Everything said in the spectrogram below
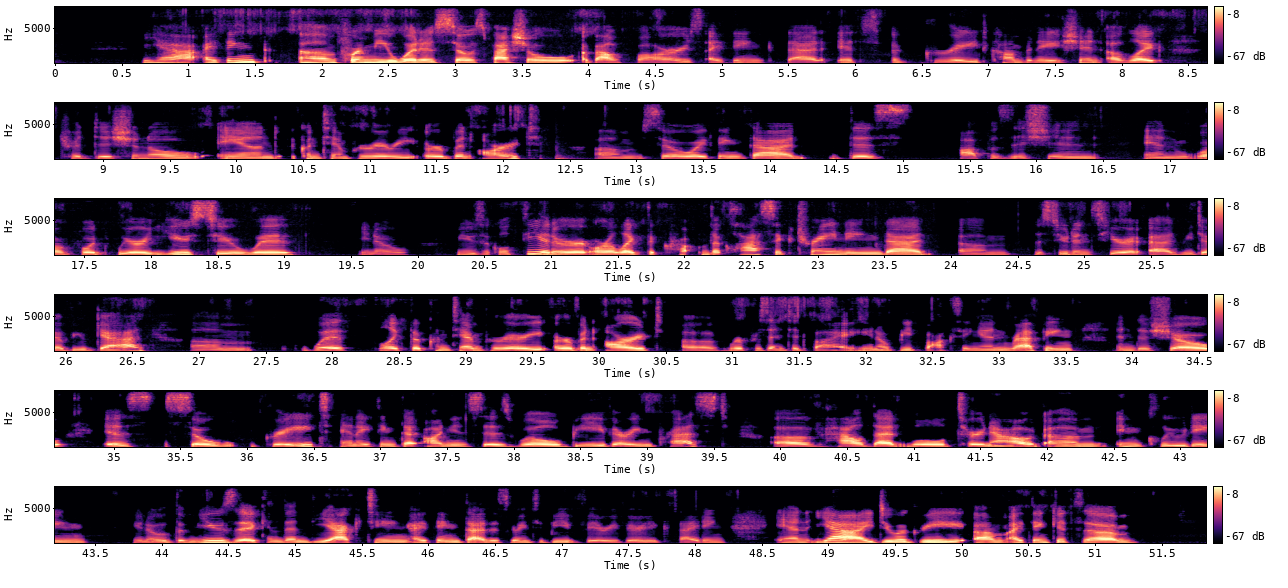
Yeah, I think um, for me, what is so special about bars, I think that it's a great combination of like traditional and contemporary urban art. Um, so I think that this opposition and of what we're used to with, you know, musical theater or like the the classic training that um, the students here at BW get. Um, with like the contemporary urban art uh, represented by you know beatboxing and rapping in the show is so great. And i think that audiences will be very impressed of how that will turn out um, including you know the music and then the acting. I think that is going to be very very exciting. And yeah i do agree. Um, i think it's um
